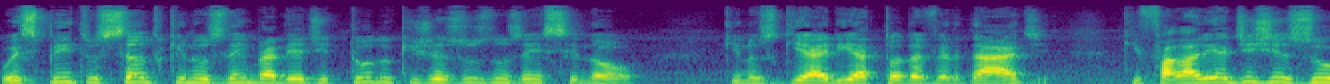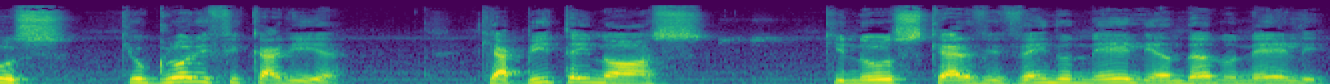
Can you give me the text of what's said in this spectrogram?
O Espírito Santo que nos lembraria de tudo que Jesus nos ensinou, que nos guiaria a toda a verdade, que falaria de Jesus, que o glorificaria, que habita em nós, que nos quer vivendo nele, andando nele,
